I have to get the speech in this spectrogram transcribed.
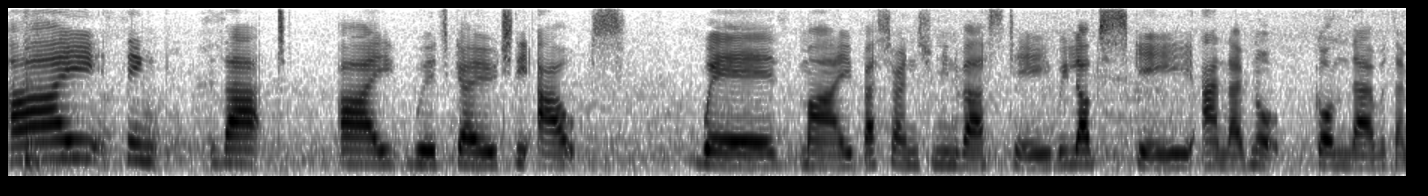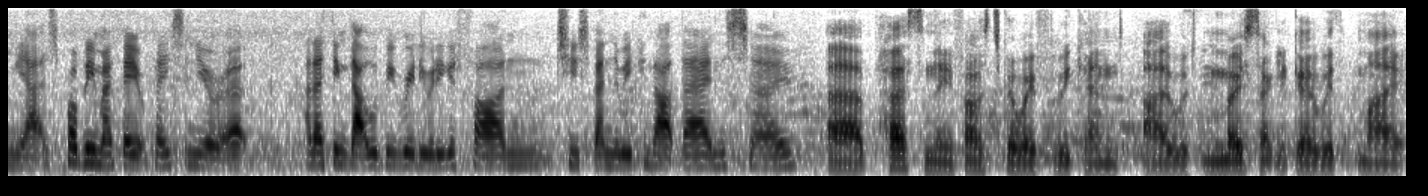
I think that I would go to the Alps with my best friends from university. We love to ski and I've not gone there with them yet. It's probably my favourite place in Europe and I think that would be really, really good fun to spend the weekend out there in the snow. Uh, personally, if I was to go away for the weekend, I would most likely go with my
